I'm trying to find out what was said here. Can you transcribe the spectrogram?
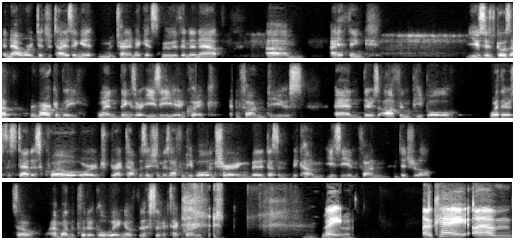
and now we're digitizing it and trying to make it smooth in an app. Um, I think usage goes up remarkably when things are easy and quick and fun to use. And there's often people, whether it's the status quo or direct opposition, there's often people ensuring that it doesn't become easy and fun and digital. So I'm on the political wing of the Civic Tech Party. Great. Okay, um,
